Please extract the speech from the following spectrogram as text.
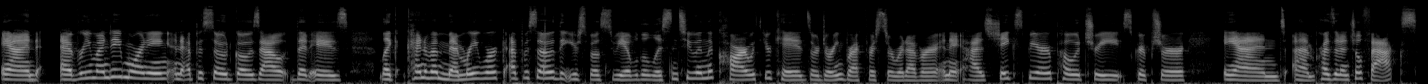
And every Monday morning, an episode goes out that is like kind of a memory work episode that you're supposed to be able to listen to in the car with your kids or during breakfast or whatever. And it has Shakespeare, poetry, scripture, and um, presidential facts.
